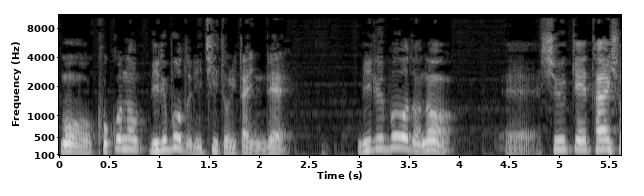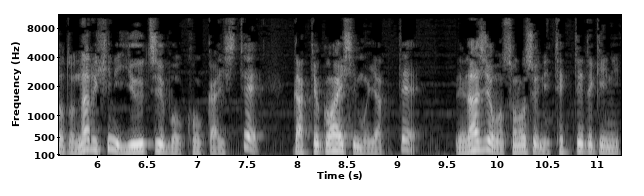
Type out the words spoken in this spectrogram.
もうここのビルボードで1位取りたいんで、ビルボードの、えー集計対象となる日に YouTube を公開して、楽曲配信もやって、で、ラジオもその週に徹底的に、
